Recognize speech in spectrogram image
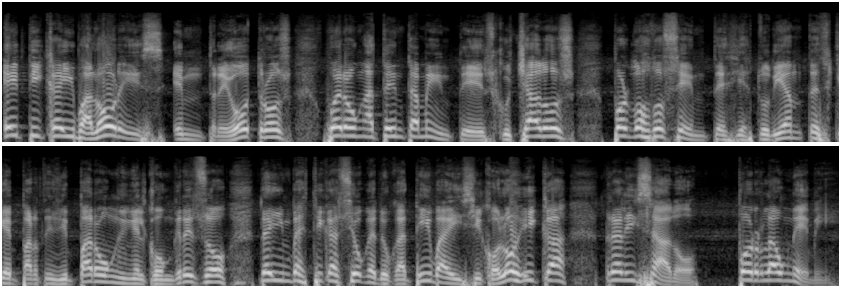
ética y valores, entre otros, fueron atentamente escuchados por los docentes y estudiantes que participaron en el Congreso de Investigación Educativa y Psicológica realizado por la UNEMI.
